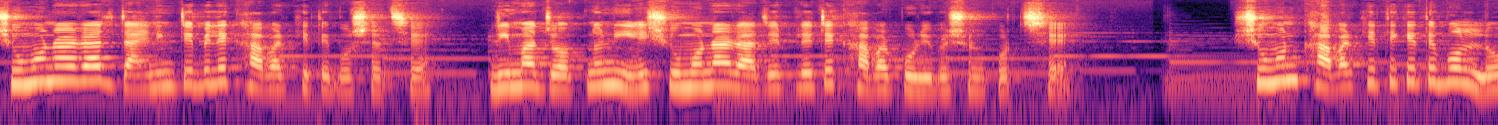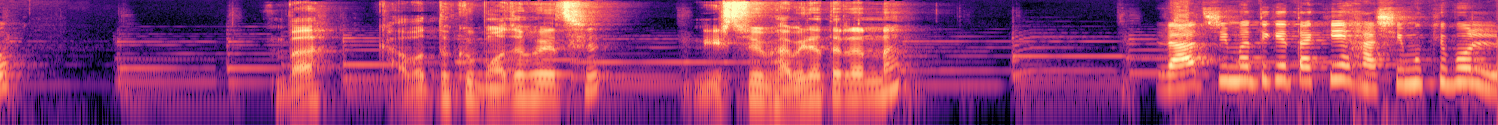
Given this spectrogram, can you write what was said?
সুমন আর রাজ ডাইনিং টেবিলে খাবার খেতে বসেছে। রিমা যত্ন নিয়ে সুমন আর রাজের প্লেটে খাবার পরিবেশন করছে। সুমন খাবার খেতে খেতে বলল বাহ খাবার তো খুব মজা হয়েছে। নিশ্চয়ই ভাবি রাতের রান্না? রাজ রিমার দিকে তাকিয়ে হাসি মুখে বলল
